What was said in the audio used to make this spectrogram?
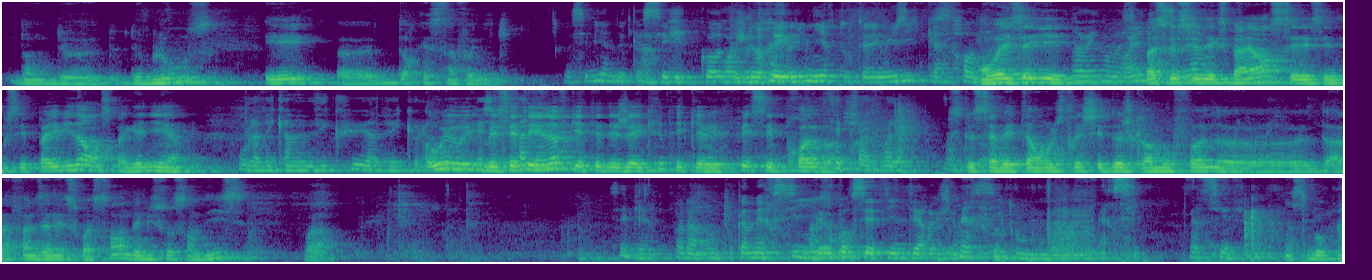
donc de blues et d'orchestre symphonique. C'est bien de casser ah, les codes et de réunir toutes les musiques. Hein. On va essayer. Ah parce que c'est une expérience, c'est pas évident, c'est pas gagné. Hein. Vous l'avez quand même vécu avec le. Ah oui, oui, mais c'était une œuvre qui était déjà écrite et qui avait fait ses preuves. Ses preuves, voilà. Parce que ça avait été enregistré chez Deutsche Grammophon euh, à la fin des années 60, début 70. Voilà. C'est bien. Voilà, en tout cas, merci pour cette interview. Merci. Merci. Merci Merci beaucoup.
